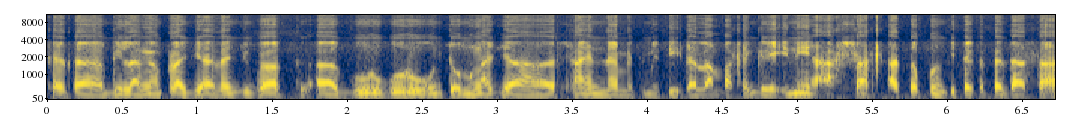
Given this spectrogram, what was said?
kata bilangan pelajar dan juga uh, guru-guru untuk mengajar sains dan matematik dalam bahasa Inggeris ini asas ataupun kita kata dasar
